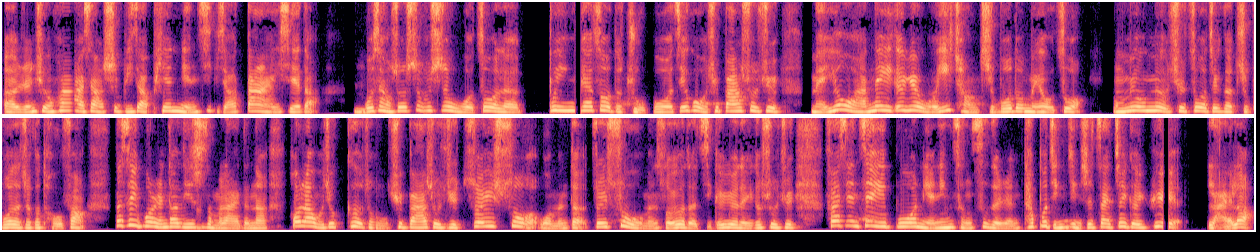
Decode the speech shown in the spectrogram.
呃人群画像是比较偏年纪比较大一些的，我想说是不是我做了不应该做的主播？结果我去扒数据，没有啊，那一个月我一场直播都没有做。我们又没有去做这个直播的这个投放，那这一波人到底是怎么来的呢？后来我就各种去扒数据，追溯我们的追溯我们所有的几个月的一个数据，发现这一波年龄层次的人，他不仅仅是在这个月来了，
